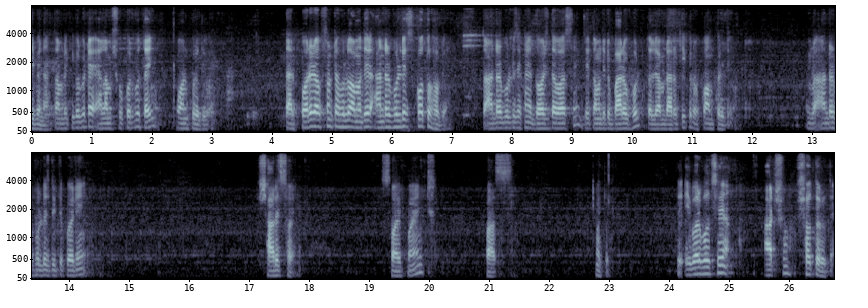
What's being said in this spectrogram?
দেবে না। তো আমরা কি করব? এটা অ্যালার্ম শো করব, তাই অন করে দেবো। তারপরের অপশনটা হলো আমাদের আন্ডার ভোল্টেজ কত হবে? তো আন্ডার ভোল্টেজ এখানে দশ দেওয়া আছে, যেহেতু আমাদের এটা বারো ভোল্ট তাহলে আমরা আরও কী করব? কম করে দেবো। আমরা আন্ডার ভোল্টেজ দিতে পারি সাড়ে ছয়। ছয় পয়েন্ট পাঁচ। ওকে। তো এবার বলছে আটশো সতেরোতে।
